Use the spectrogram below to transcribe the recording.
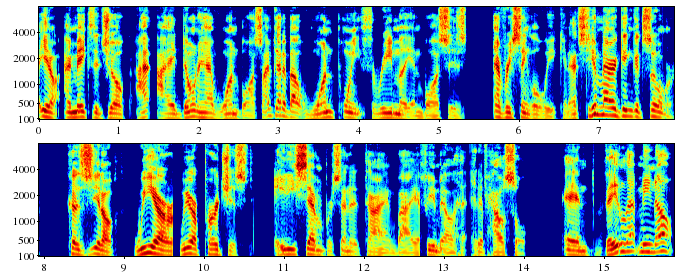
you know, I make the joke. I, I don't have one boss. I've got about 1.3 million bosses every single week. And that's the American consumer. Cause, you know, we are, we are purchased 87% of the time by a female head of household and they let me know.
